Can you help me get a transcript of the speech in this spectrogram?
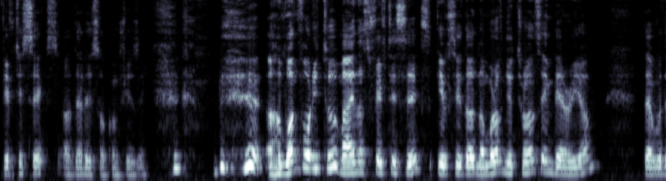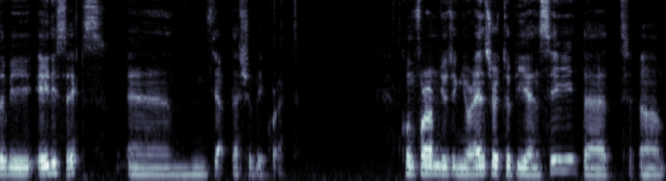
56. Oh, that is so confusing. uh, 142 minus 56 gives you the number of neutrons in barium. That would be 86. And yeah, that should be correct. Confirm using your answer to BNC that um,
